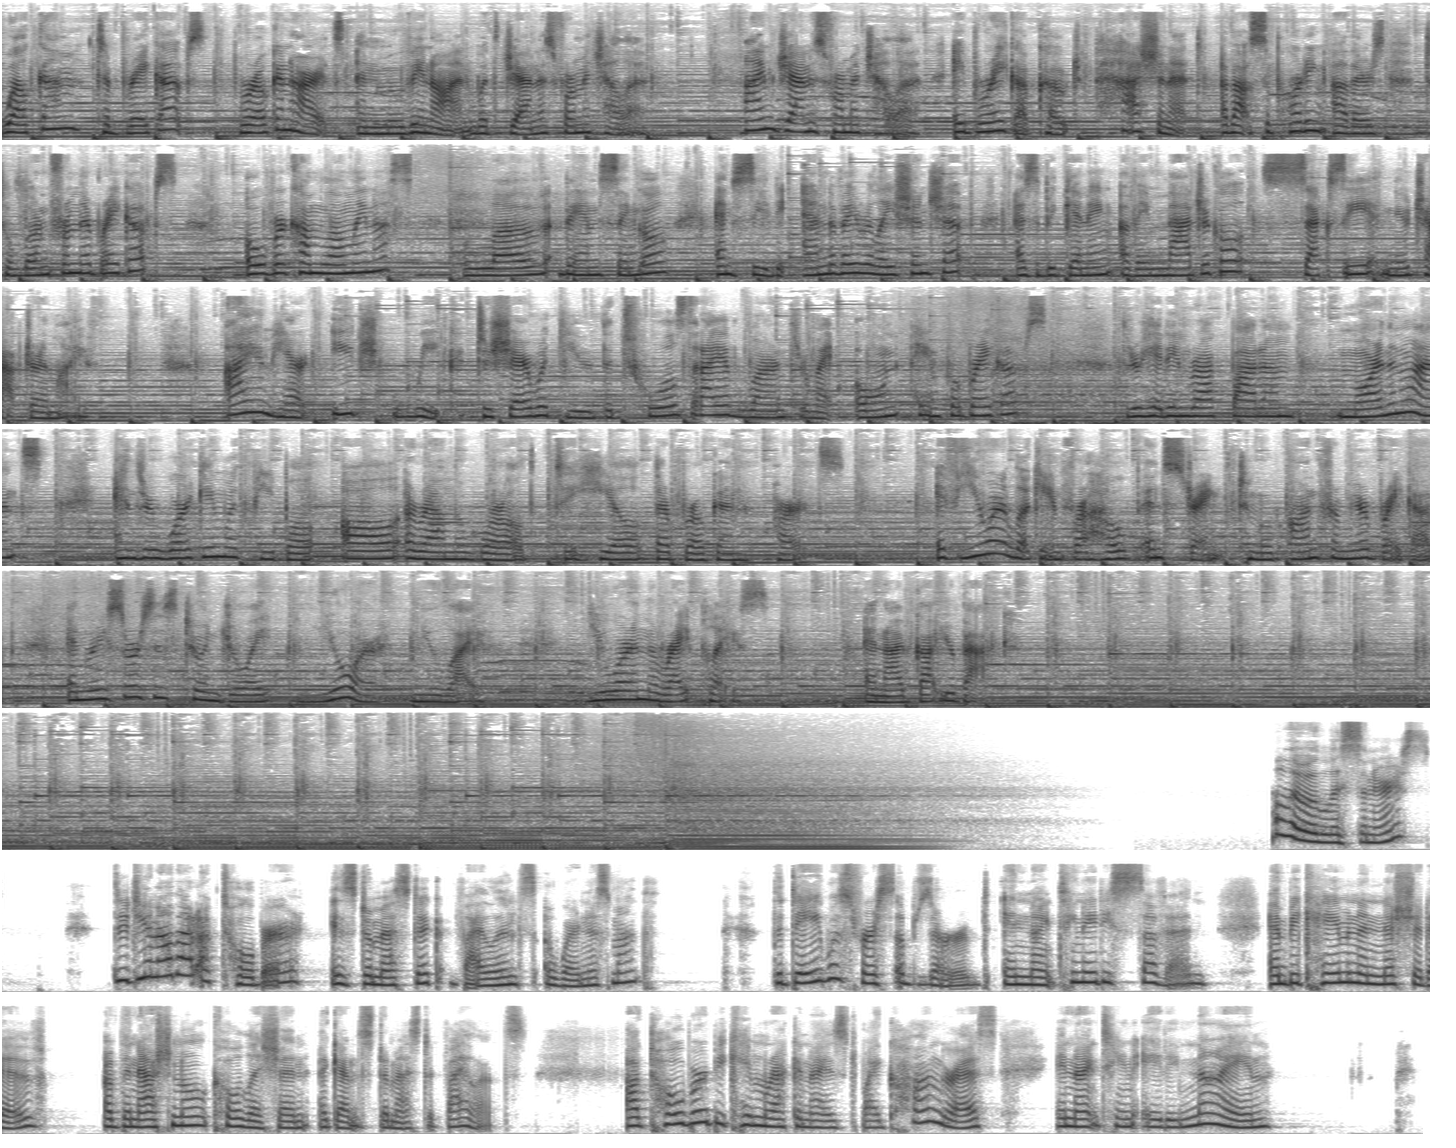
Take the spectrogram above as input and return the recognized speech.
Welcome to Breakups, Broken Hearts, and Moving On with Janice Formicella. I'm Janice Formicella, a breakup coach passionate about supporting others to learn from their breakups, overcome loneliness, love being single, and see the end of a relationship as the beginning of a magical, sexy new chapter in life. I am here each week to share with you the tools that I have learned through my own painful breakups through hitting rock bottom more than once, and through working with people all around the world to heal their broken hearts. If you are looking for hope and strength to move on from your breakup and resources to enjoy your new life, you are in the right place, and I've got your back. Listeners. Did you know that October is Domestic Violence Awareness Month? The day was first observed in 1987 and became an initiative of the National Coalition Against Domestic Violence. October became recognized by Congress in 1989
